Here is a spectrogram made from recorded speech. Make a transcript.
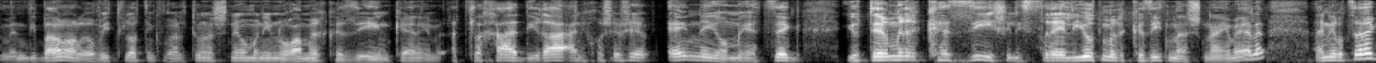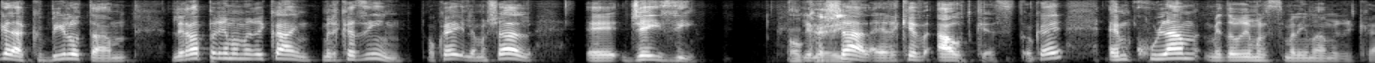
ודיברנו על רבית פלוטניק ועל טונה, שני אומנים נורא מרכזיים, כן? עם הצלחה אדירה, אני חושב שאין היום מייצג יותר מרכזי, של ישראליות מרכזית מהשניים האלה. אני רוצה רגע להקביל אותם לראפרים אמריקאים, מרכזיים, אוקיי? למשל, ג'יי זי. אוקיי. למשל, ההרכב Outcast, אוקיי? הם כולם מדברים על סמלים, האמריקא...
